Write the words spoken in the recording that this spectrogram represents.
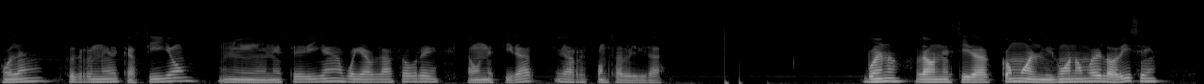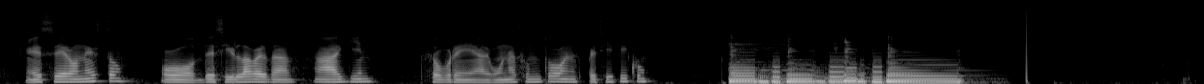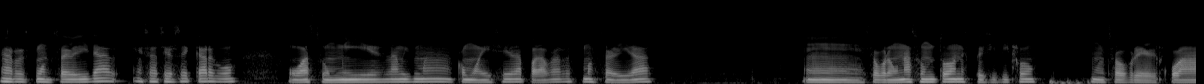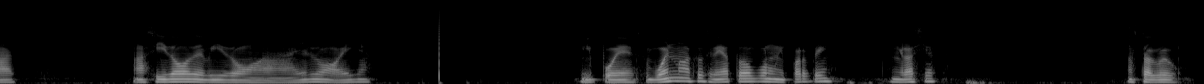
soy René del Castillo y en este día voy a hablar sobre la honestidad y la responsabilidad. Bueno, la honestidad, como el mismo nombre lo dice, es ser honesto o decir la verdad a alguien sobre algún asunto en específico. La responsabilidad es hacerse cargo o asumir la misma, como dice la palabra responsabilidad, eh, sobre un asunto en específico sobre el cual ha sido debido a él o a ella. Y pues bueno, eso sería todo por mi parte. Gracias. Hasta luego.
